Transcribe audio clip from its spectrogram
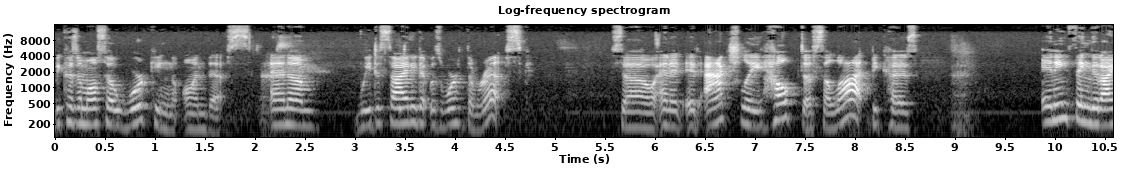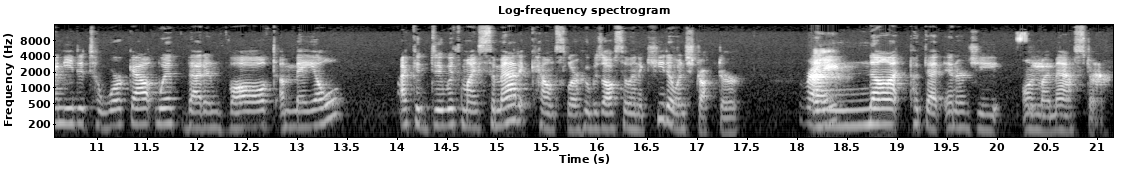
because I'm also working on this. And um, we decided it was worth the risk. So, and it, it actually helped us a lot because anything that I needed to work out with that involved a male, I could do with my somatic counselor, who was also an Aikido instructor, Right. and not put that energy on my master.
